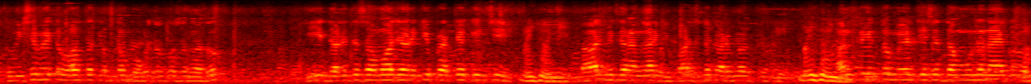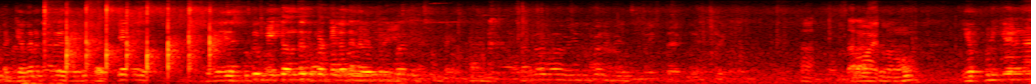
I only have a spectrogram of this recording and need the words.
ఒక విషయం అయితే వాస్తవం చెప్పడం పొగడతల కోసం కాదు. ఈ దళిత సమాజానికి ప్రత్యేకించి కార్మిక రంగానికి పరిశుద్ధ కార్మికులకి అంటూ ఇంతో మేలు చేసే దమ్మున్న నాయకుడు ఒక జగన్ గారి ప్రత్యేక తెలియజేసుకుంటూ మీకు అందరికీ ప్రత్యేకత తెలియజేస్తున్నాను. ఎప్పటికైనా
